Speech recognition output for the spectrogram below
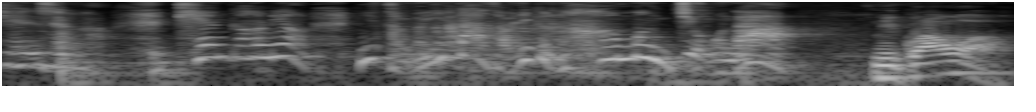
先生啊，天刚亮，你怎么一大早一个人喝闷酒呢？你管我？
